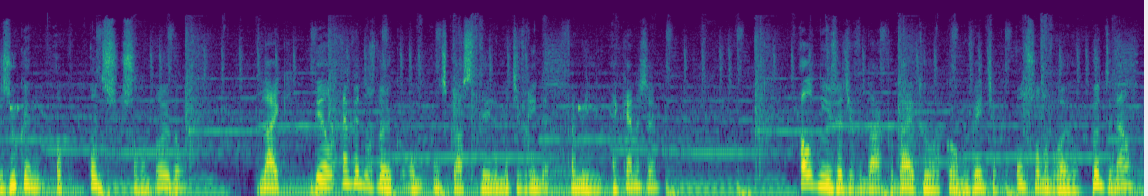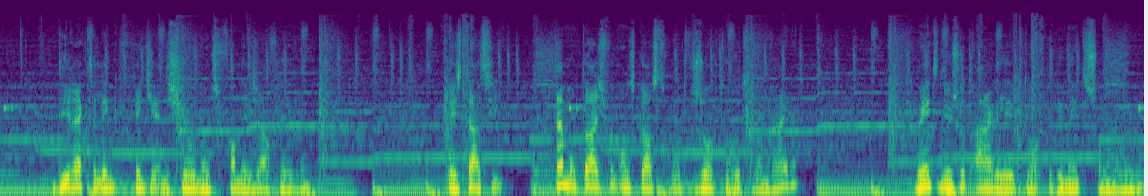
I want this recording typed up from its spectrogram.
zoeken op ons Zonnebreugel. Like, deel en vind ons leuk om ons kast te delen met je vrienden, familie en kennissen. Al het nieuws dat je vandaag voorbij hebt horen komen vind je op onszonnebreugel.nl. Directe link vind je in de show notes van deze aflevering. Presentatie en montage van ons kast wordt verzorgd door Rutger van Rijden. Gemeentenieuws wordt aangeleverd door de gemeente Sonnenbreugel.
